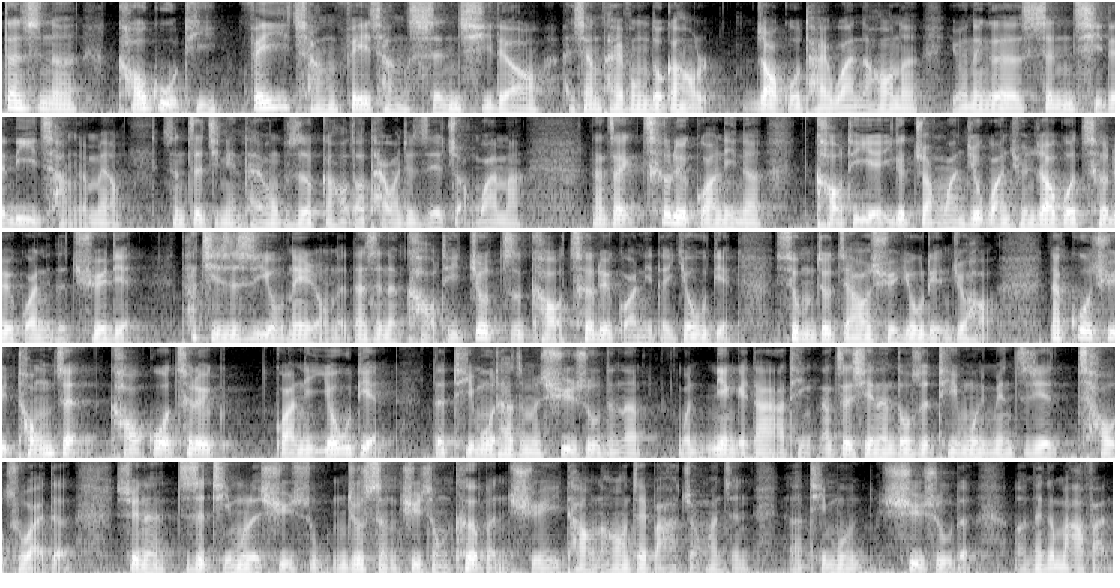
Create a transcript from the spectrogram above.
但是呢，考古题非常非常神奇的哦，很像台风都刚好绕过台湾，然后呢有那个神奇的立场，有没有？像这几年台风不是刚好到台湾就直接转弯吗？那在策略管理呢，考题也一个转弯就完全绕过策略管理的缺点，它其实是有内容的，但是呢考题就只考策略管理的优点，所以我们就只要学优点就好。那过去统整考过策略管理优点的题目，它怎么叙述的呢？我念给大家听。那这些呢，都是题目里面直接抄出来的，所以呢，这是题目的叙述，你就省去从课本学一套，然后再把它转换成呃题目叙述的呃那个麻烦。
